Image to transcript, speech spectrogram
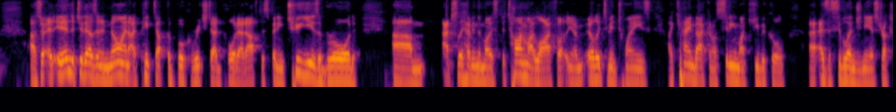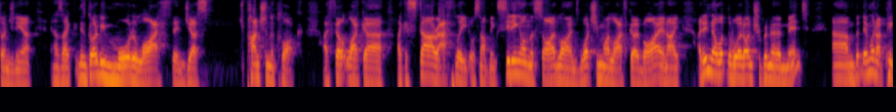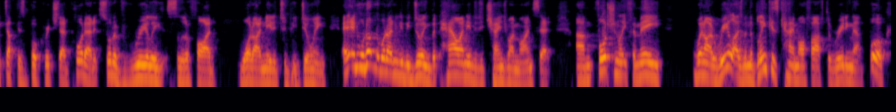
uh, so at the end of 2009, I picked up the book Rich Dad Poor Dad after spending two years abroad, um, absolutely having the most the time of my life. Uh, you know, early to mid 20s. I came back and I was sitting in my cubicle uh, as a civil engineer, structural engineer, and I was like, "There's got to be more to life than just punching the clock." I felt like a like a star athlete or something, sitting on the sidelines watching my life go by, and I I didn't know what the word entrepreneur meant. Um, but then when I picked up this book, Rich Dad Poor Dad, it sort of really solidified what I needed to be doing. And, and well, not what I needed to be doing, but how I needed to change my mindset. Um, fortunately for me, when I realized when the blinkers came off after reading that book,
